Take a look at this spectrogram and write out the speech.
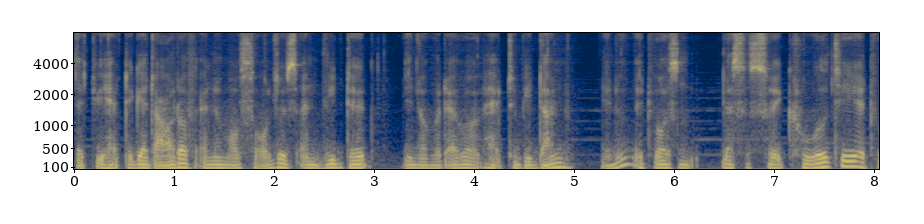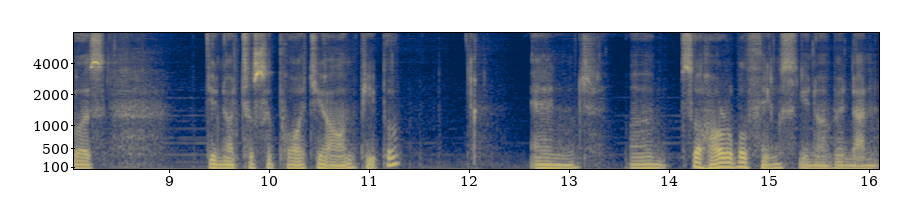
that we had to get out of animal soldiers, and we did, you know, whatever had to be done. You know, it wasn't necessarily cruelty, it was you know, to support your own people. And um, so horrible things, you know, were done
